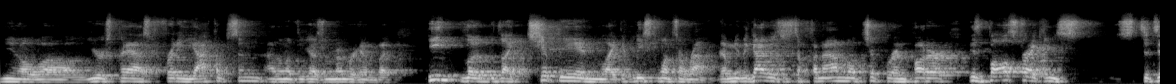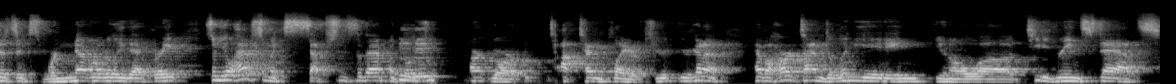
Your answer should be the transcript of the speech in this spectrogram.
you know uh, years past, Freddie Jacobson. I don't know if you guys remember him, but he would like chip in like at least once a round. I mean, the guy was just a phenomenal chipper and putter. His ball striking statistics were never really that great. So you'll have some exceptions to that, but those mm-hmm. aren't your top ten players. You're, you're gonna have a hard time delineating, you know, uh, to green stats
